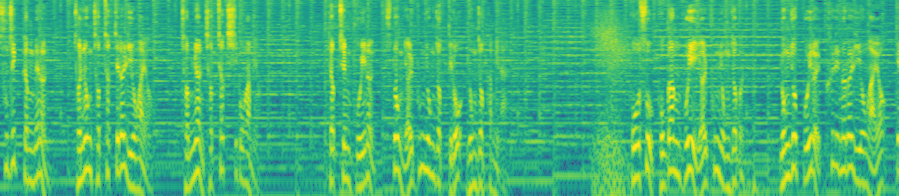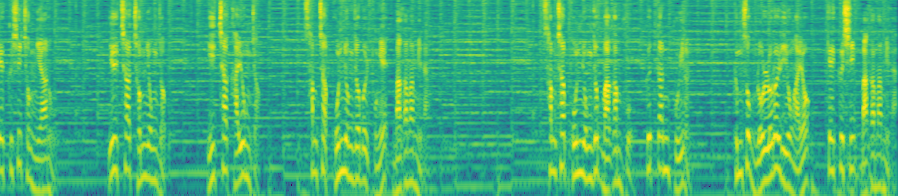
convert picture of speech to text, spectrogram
수직 벽면은 전용 접착제를 이용하여 전면 접착 시공하며 겹침 부위는 수동 열풍 용접기로 용접합니다. 보수 보강 부위 열풍 용접은 용접 부위를 클리너를 이용하여 깨끗이 정리한 후 1차 점용접, 2차 가용접, 3차 본용접을 통해 마감합니다. 3차 본용접 마감 후 끝단 부위는 금속 롤러를 이용하여 깨끗이 마감합니다.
